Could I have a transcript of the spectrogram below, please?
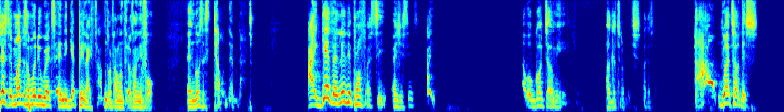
Just imagine somebody works and they get paid like thousands or thousands, or thousand four. And God says, Tell them that. I gave a lady prophecy, and she says, Hi. How will God tell me? I'll get to the place. I'll get to the How do I tell this?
